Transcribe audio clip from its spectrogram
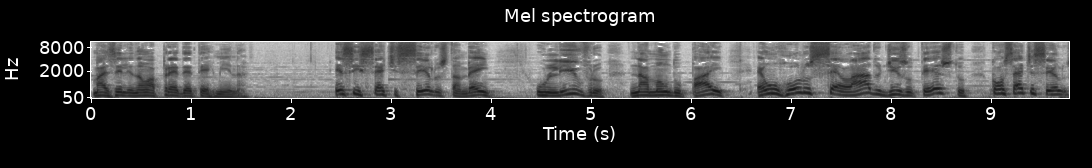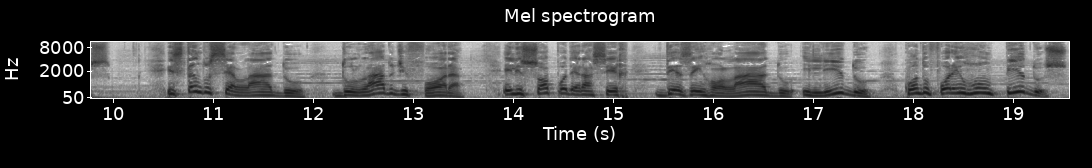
mas ele não a predetermina. Esses sete selos também, o livro na mão do Pai, é um rolo selado, diz o texto, com sete selos. Estando selado do lado de fora, ele só poderá ser desenrolado e lido quando forem rompidos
